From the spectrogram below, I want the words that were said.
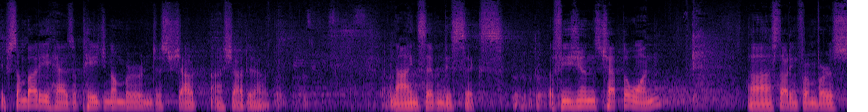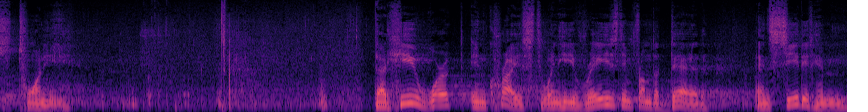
If somebody has a page number and just shout, uh, shout it out. 976. Ephesians chapter 1, uh, starting from verse 20. That he worked in Christ when he raised him from the dead and seated him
